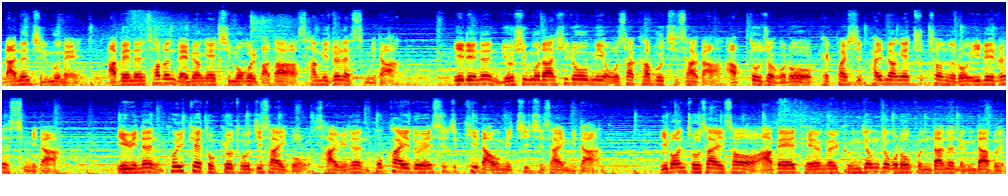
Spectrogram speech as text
라는 질문에 아베는 34명의 지목을 받아 3위를 했습니다. 1위는 요시무라 히로우미 오사카부 지사가 압도적으로 188명의 추천으로 1위를 했습니다. 2위는 코이케 도쿄 도지사이고 4위는 홋카이도의 스즈키 나오미치 지사입니다. 이번 조사에서 아베의 대응을 긍정적으로 본다는 응답은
